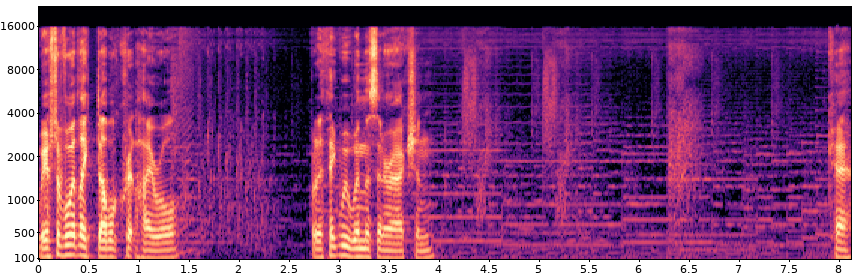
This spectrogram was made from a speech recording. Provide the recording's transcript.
We have to avoid like double crit high roll. But I think we win this interaction. Okay.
